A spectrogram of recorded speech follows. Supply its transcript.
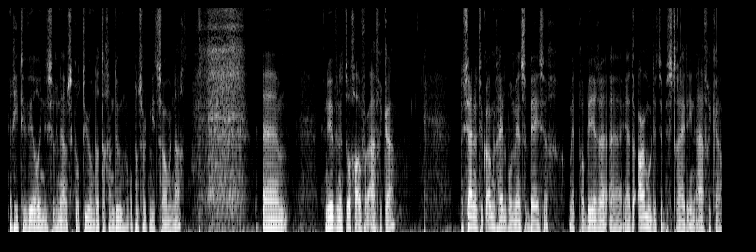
ritueel in de Surinaamse cultuur om dat te gaan doen op een soort midzomernacht. Um, nu hebben we het toch over Afrika. Er zijn natuurlijk ook nog een heleboel mensen bezig met proberen uh, ja, de armoede te bestrijden in Afrika.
